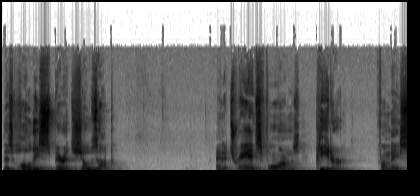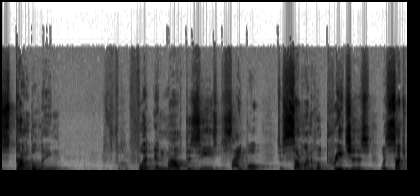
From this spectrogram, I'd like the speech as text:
this Holy Spirit shows up. And it transforms Peter from a stumbling, foot and mouth diseased disciple to someone who preaches with such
